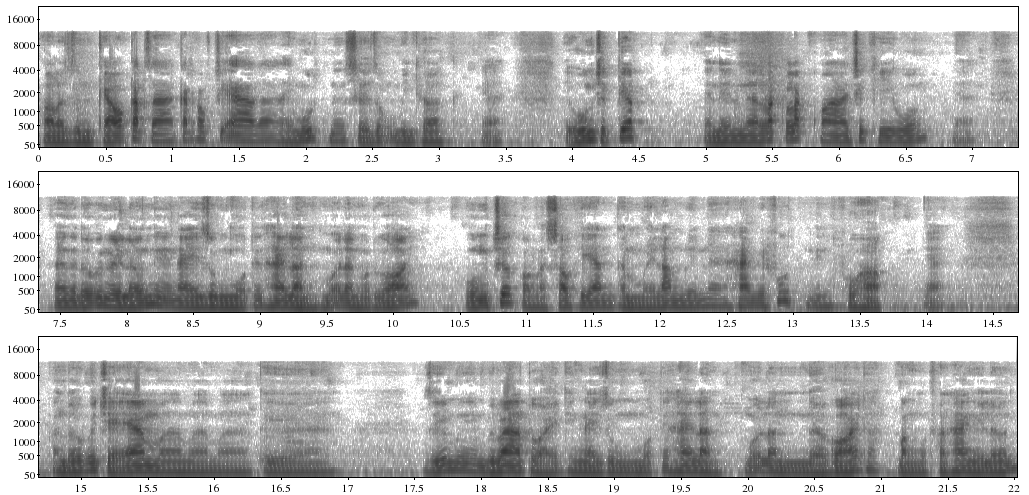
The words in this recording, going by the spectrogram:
hoặc là dùng kéo cắt ra cắt góc chữ A ra thì mút nên sử dụng bình thường yeah. thì uống trực tiếp nên lắc lắc qua trước khi uống yeah. đối với người lớn thì ngày dùng 1 đến 2 lần mỗi lần một gói uống trước hoặc là sau khi ăn tầm 15 đến 20 phút thì phù hợp yeah. còn đối với trẻ em mà, mà, mà từ dưới 13 tuổi thì ngày dùng 1 đến 2 lần mỗi lần nửa gói thôi bằng 1 phần 2 người lớn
